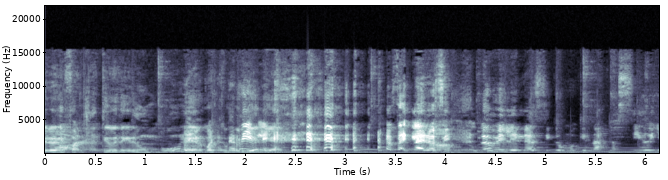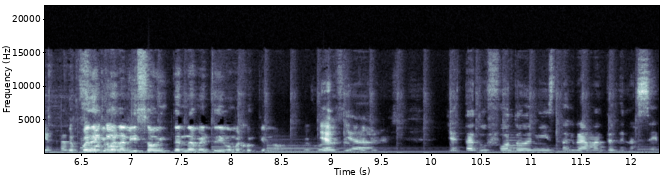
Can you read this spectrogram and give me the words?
creo que no. fantástico que te crees un boomer, más que un Terrible. sea, claro, No. sí, los millennials así como que no has nacido y ya está tu Después de que me foto- analizo internamente, digo mejor que no. Mejor Ya, decir millennial. ya está tu foto en Instagram antes de nacer,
